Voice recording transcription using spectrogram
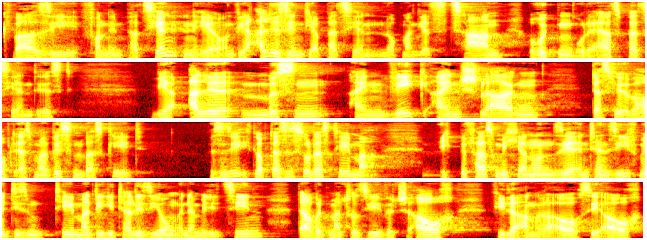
quasi von den Patienten her, und wir alle sind ja Patienten, ob man jetzt Zahn, Rücken oder Herzpatient ist, wir alle müssen einen Weg einschlagen, dass wir überhaupt erstmal wissen, was geht. Wissen Sie, ich glaube, das ist so das Thema. Ich befasse mich ja nun sehr intensiv mit diesem Thema Digitalisierung in der Medizin. David Matusiewicz auch, viele andere auch, Sie auch.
